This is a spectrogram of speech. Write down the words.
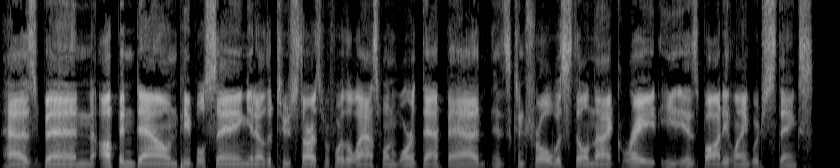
has been up and down. People saying, you know, the two starts before the last one weren't that bad. His control was still not great. He, his body language stinks.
